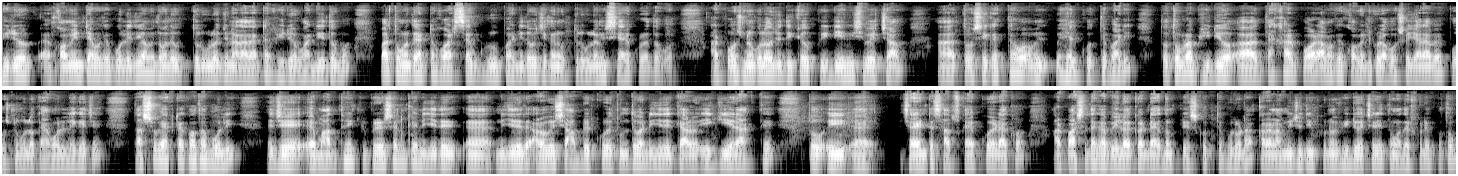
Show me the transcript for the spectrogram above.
ভিডিওর কমেন্টে আমাকে বলে দিও। আমি তোমাদের উত্তরগুলোর জন্য আলাদা একটা ভিডিও বানিয়ে দেবো বা তোমাদের একটা হোয়াটসঅ্যাপ গ্রুপ বানিয়ে দেবো যেখানে উত্তরগুলো আমি শেয়ার করে দেবো। আর প্রশ্নগুলো যদি কেউ পিডিএফ হিসেবে চাও তো সেক্ষেত্রেও আমি হেল্প করতে পারি। তো তোমরা ভিডিও দেখার পর আমাকে কমেন্ট করে অবশ্যই জানাবে প্রশ্নগুলো কেমন লেগেছে। তার সঙ্গে একটা কথা বলি যে মাধ্যমিক প্রিপারেশনকে নিজেদের নিজেদের আরও বেশি আপডেট করে তুলতে বা নিজেদেরকে আরও এগিয়ে রাখতে তো এই চ্যানেলটা সাবস্ক্রাইব করে রাখো। আর পাশে থাকা বেল আইকনটা একদম প্রেস করতে ভুলো না, কারণ আমি যদি কোনো ভিডিও ছাড়ি, তোমাদের ফোনে প্রথম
